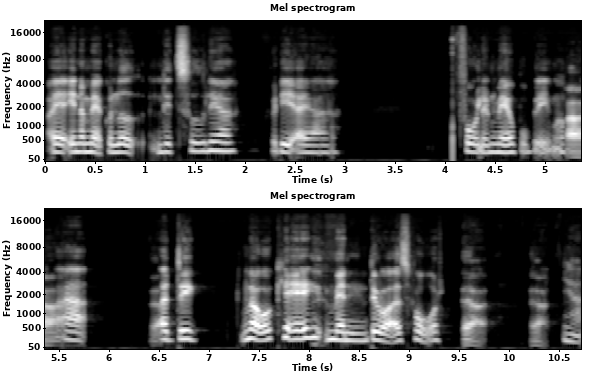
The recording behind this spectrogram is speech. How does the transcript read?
Og jeg ender med at gå ned lidt tidligere, fordi jeg får lidt maveproblemer. Ah. Ja. Ja. Og det var okay, men det var også hårdt. Ja, ja. Ja,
